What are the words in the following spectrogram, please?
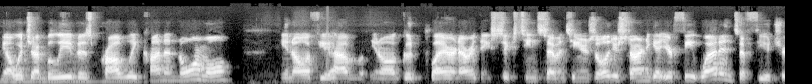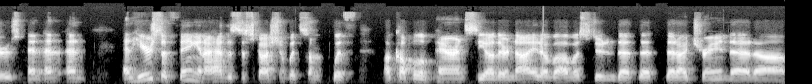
you know, which I believe is probably kind of normal. You know, if you have, you know, a good player and everything, 16, 17 years old, you're starting to get your feet wet into futures. And, and, and, and here's the thing. And I had this discussion with some, with, a couple of parents the other night of, of a student that that that I trained that uh,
